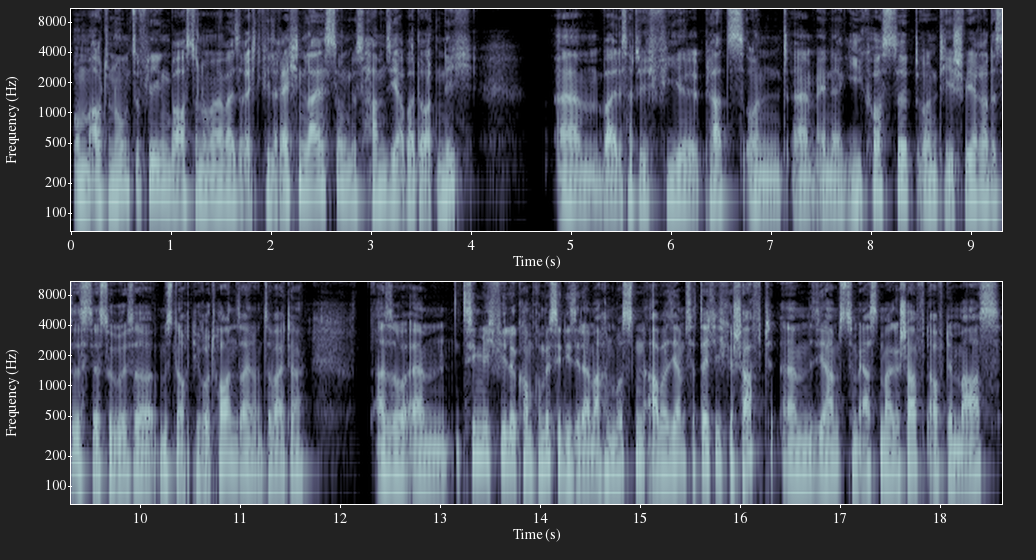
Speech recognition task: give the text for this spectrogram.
um autonom zu fliegen, brauchst du normalerweise recht viel Rechenleistung. Das haben sie aber dort nicht, ähm, weil es natürlich viel Platz und ähm, Energie kostet. Und je schwerer das ist, desto größer müssen auch die Rotoren sein und so weiter. Also ähm, ziemlich viele Kompromisse, die sie da machen mussten, aber sie haben es tatsächlich geschafft. Ähm, sie haben es zum ersten Mal geschafft, auf dem Mars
